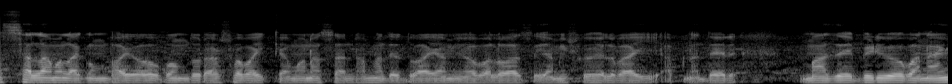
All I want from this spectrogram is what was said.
আসসালামু আলাইকুম ভাই ও বন্ধুরা, সবাই কেমন আছেন? আপনাদের দোয়ায় আমিও ভালো আছি। আমি সোহেল ভাই, আপনাদের মাঝে ভিডিও বানাই।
